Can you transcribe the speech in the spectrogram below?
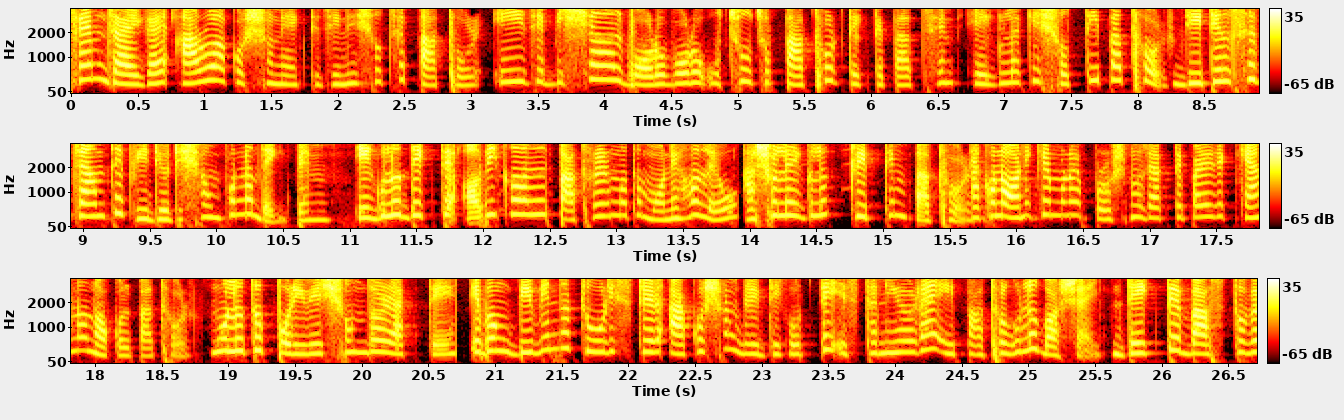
সেম জায়গায় আরও আকর্ষণীয় একটি জিনিস হচ্ছে পাথর। এই যে বিশাল, বড় বড়, উঁচু উঁচু পাথর দেখতে পাচ্ছেন, এগুলা কি সত্যি পাথর? ডিটেলসে জানতে ভিডিওটি সম্পূর্ণ দেখবেন। এগুলো দেখতে অবিকল, পাথরের মতো মনে হলেও আসলে এগুলো কৃত্রিম পাথর। এখন অনেকের মনে প্রশ্ন জাগতে পারে যে কেন নকল পাথর? মূলত পরিবেশ সুন্দর রাখতে এবং বিভিন্ন ট্যুরিস্টের আকর্ষণ বৃদ্ধি করতে স্থানীয়রা এই পাথরগুলো বসায়। দেখতে বাস্তবে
